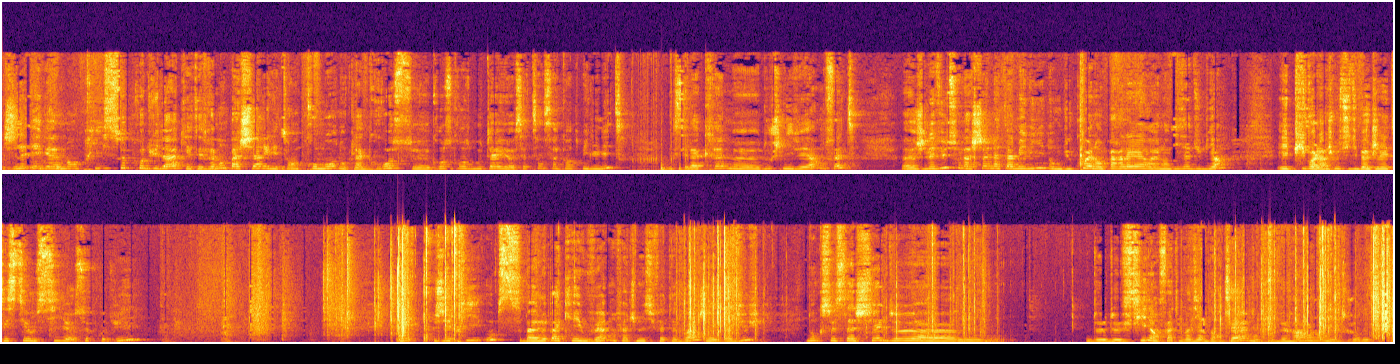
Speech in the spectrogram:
J'ai également pris ce produit-là qui était vraiment pas cher, il était en promo, donc la grosse, euh, grosse, grosse bouteille 750 ml. C'est la crème douche Nivea en fait. je l'ai vu sur la chaîne Natamélie, donc du coup elle en parlait, elle en disait du bien. Et puis voilà, je me suis dit bah, que j'allais tester aussi ce produit j'ai pris, oups, bah, le paquet est ouvert, en fait je me suis fait avoir, j'avais pas vu. Donc ce sachet de, euh, de, fil, en fait, on va dire dentaire, donc on verra, hein, on a toujours des petits,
